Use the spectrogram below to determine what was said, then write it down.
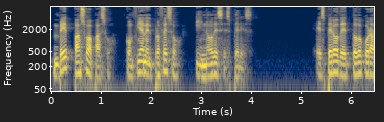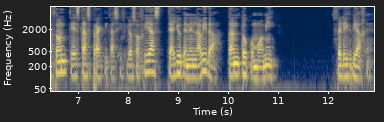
Ve paso a paso, confía en el proceso y no desesperes. Espero de todo corazón que estas prácticas y filosofías te ayuden en la vida tanto como a mí. Feliz viaje.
